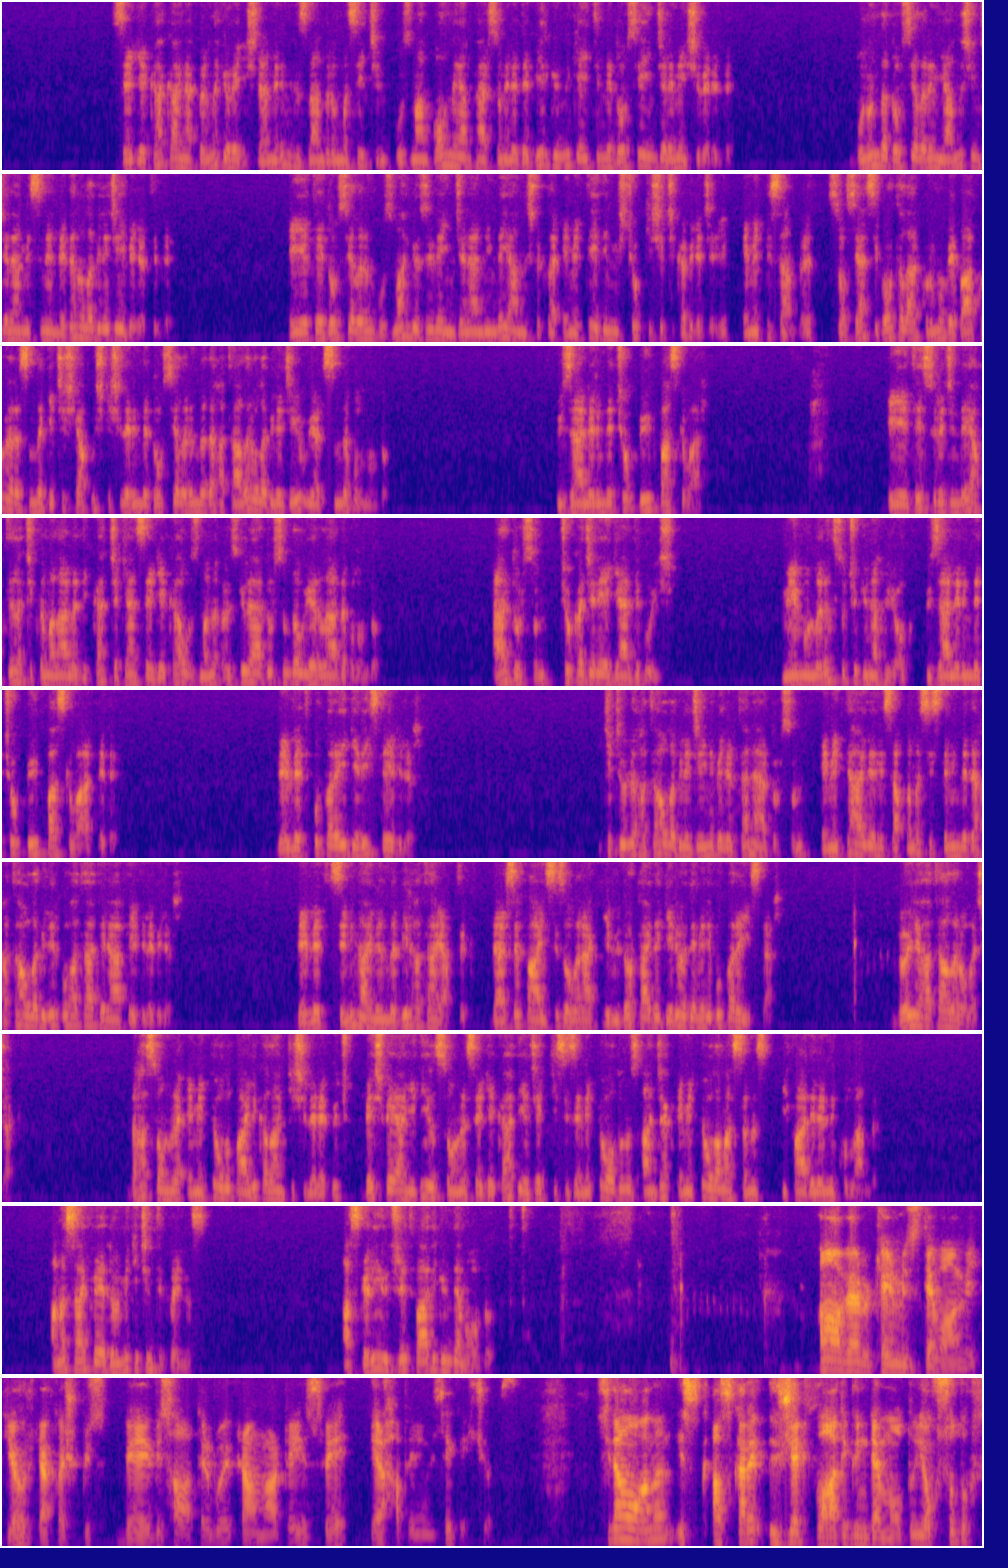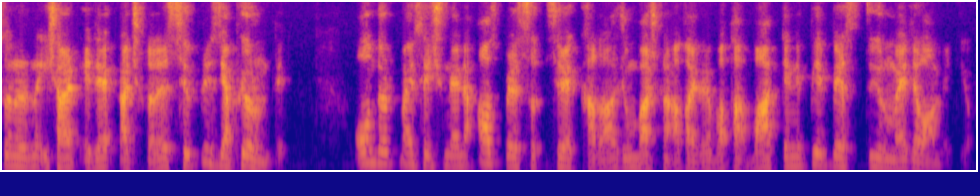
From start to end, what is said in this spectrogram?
SGK kaynaklarına göre işlemlerin hızlandırılması için uzman olmayan personele de bir günlük eğitimle dosya inceleme işi verildi. Bunun da dosyaların yanlış incelenmesine neden olabileceği belirtildi. EYT dosyaların uzman gözüyle incelendiğinde yanlışlıkla emekli edilmiş çok kişi çıkabileceği, emekli sandığı, Sosyal Sigortalar Kurumu ve Bağkur arasında geçiş yapmış kişilerin de dosyalarında da hatalar olabileceği uyarısında bulunuldu. Üzerlerinde çok büyük baskı var. EYT sürecinde yaptığı açıklamalarla dikkat çeken SGK uzmanı Özgür Erdursun da uyarılarda bulundu. Erdursun, çok aceleye geldi bu iş. Memurların suçu günahı yok, üzerlerinde çok büyük baskı var dedi. Devlet bu parayı geri isteyebilir. İki türlü hata olabileceğini belirten Erdursun, emekli aylığı hesaplama sisteminde de hata olabilir bu hata telafi edilebilir. Devlet senin aylığında bir hata yaptık, derse faizsiz olarak 24 ayda geri ödemeli bu parayı ister. Böyle hatalar olacak. Daha sonra emekli olup aylık alan kişilere 3, 5 veya 7 yıl sonra SGK diyecek ki siz emekli oldunuz ancak emekli olamazsanız ifadelerini kullandı. Ana sayfaya dönmek için tıklayınız. Asgari ücret vadi gündem oldu. Ana haber bültenimiz devam ediyor. Yaklaşık bir, bir, bir saattir bu ekranlardayız ve diğer haberimize geçiyoruz. Sinan Oğan'ın asgari ücret vaadi gündem oldu. Yoksulluk sınırını işaret ederek açıkladı. Sürpriz yapıyorum dedi. 14 Mayıs seçimlerine az bir sü- süre kala Cumhurbaşkanı adayları vaatlerini bir bir duyurmaya devam ediyor.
